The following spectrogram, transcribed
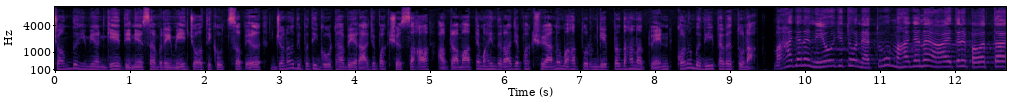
චන්ද හිමියන්ගේ දිනය සැමරීමේ ජාතික උත්සවය ජනාධිපති ගෝඨාභය රාජපක්ෂ සහ අග්‍රාමාත්‍ය මහින්ද රාජපක්ෂ යන මහත්වරුන්ගේ ප්‍රධානත්වයෙන් කොළඹදී පැවැත්වුණා. මහජන නියෝජිතව නැතුව මහජන ආයතන පවත්තා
